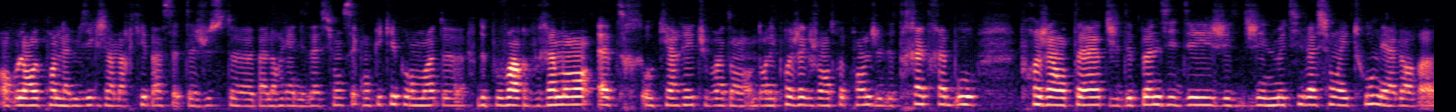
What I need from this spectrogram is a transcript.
en voulant reprendre la musique, j'ai remarqué, bah, c'était juste euh, bah, l'organisation. C'est compliqué pour moi de, de, pouvoir vraiment être au carré, tu vois, dans, dans les projets que je vais entreprendre. J'ai de très très beaux projets en tête, j'ai des bonnes idées, j'ai une motivation et tout, mais alors... Euh,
